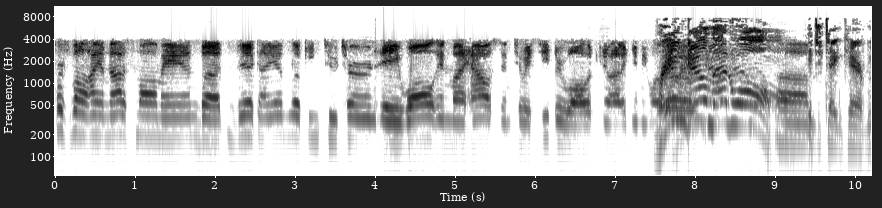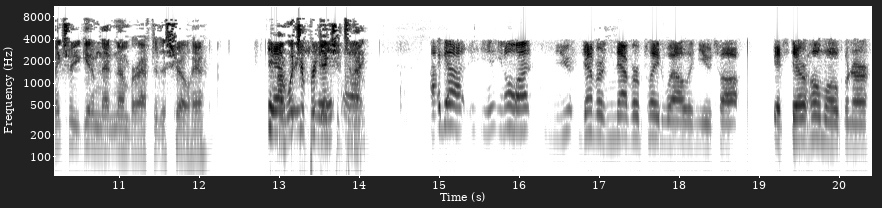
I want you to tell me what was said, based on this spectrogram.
first of all, I am not a small man, but Vic, I am looking to turn a wall in my house into a see-through wall. If you know how to give me one. Bring down that wall. Um, Get you taken care of. Make sure you get him that number after the show here. Yeah, Uh, what's your prediction it. tonight? Um, I got. You, you know what? You, Denver's never played well in Utah. It's their home opener.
